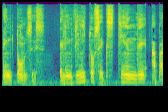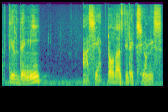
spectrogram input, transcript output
entonces el infinito se extiende a partir de mí hacia todas direcciones.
